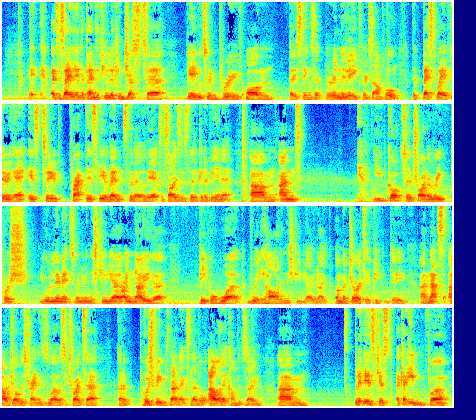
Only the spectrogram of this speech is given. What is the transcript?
it, as I say, it depends. If you're looking just to be able to improve on those things that are in the league, for example, the best way of doing it is to practice the events that are, or the exercises that are going to be in it. Um, and you've got to try to really push your limits when you're in the studio. I know that people work really hard in the studio, like a majority of people do, and that's our job as trainers as well, is to try to kind of push people to that next level out of their comfort zone. Um, but it is just okay, even for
